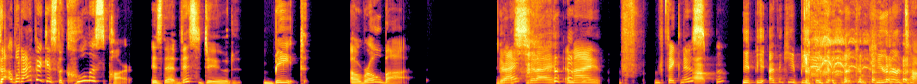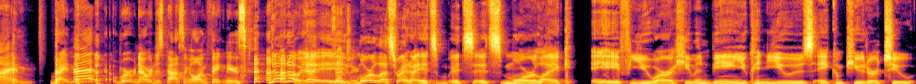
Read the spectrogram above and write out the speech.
That, what I think is the coolest part is that this dude beat a robot. Yes. Right? Did I? Am I fake news? Uh, He, he- I think he beat the, the computer time, right, Matt? We're now we're just passing along fake news. no, no, yeah, Is that true? more or less right. It's it's it's more like if you are a human being, you can use a computer to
